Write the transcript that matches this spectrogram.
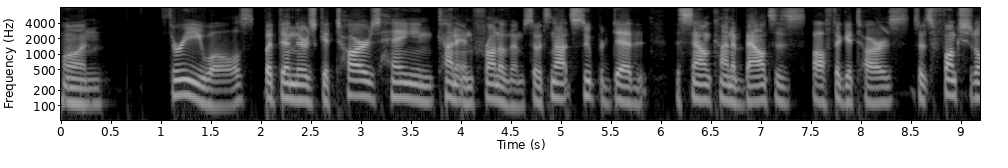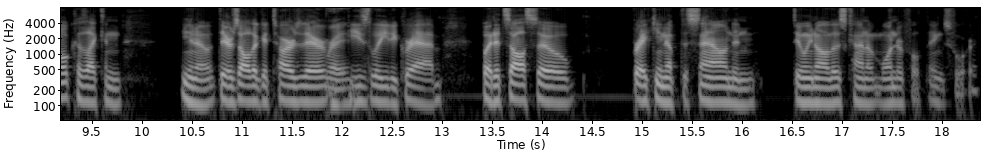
on three walls, but then there's guitars hanging kind of in front of them. So it's not super dead. The sound kind of bounces off the guitars. So it's functional because I can, you know, there's all the guitars there Right. easily to grab, but it's also breaking up the sound and doing all those kind of wonderful things for it.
